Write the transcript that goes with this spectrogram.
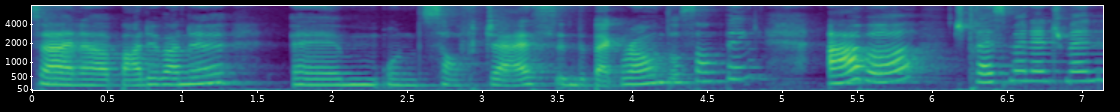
zu einer Badewanne ähm, und Soft Jazz in the background or something. Aber Stressmanagement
